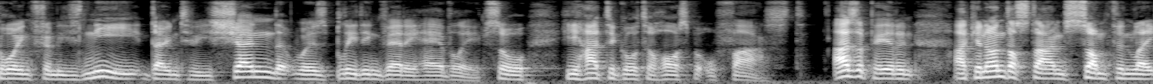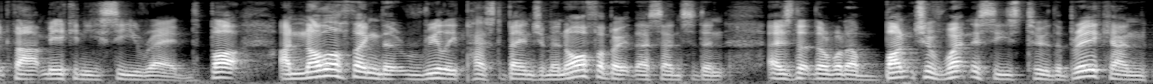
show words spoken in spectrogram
going from his knee down to his shin that was bleeding very heavily, so he had to go to hospital fast. As a parent, I can understand something like that making you see red. But another thing that really pissed Benjamin off about this incident is that there were a bunch of witnesses to the break in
